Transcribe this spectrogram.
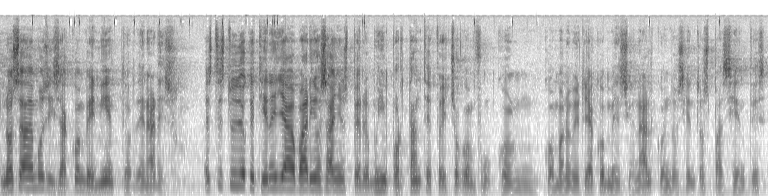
No sabemos si sea conveniente ordenar eso. Este estudio que tiene ya varios años, pero es muy importante, fue hecho con, manometría convencional, con 200 pacientes,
